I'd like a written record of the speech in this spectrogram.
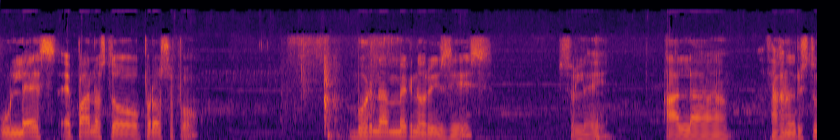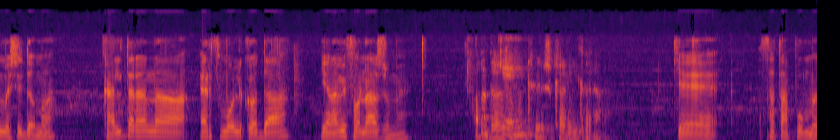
ουλές επάνω στο πρόσωπο. Μπορεί να μην με γνωρίζεις, σου λέει, αλλά θα γνωριστούμε σύντομα. Καλύτερα να έρθουμε όλοι κοντά για να μην φωνάζουμε. Φαντάζομαι Οκ. ξέρεις καλύτερα. Και θα τα πούμε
